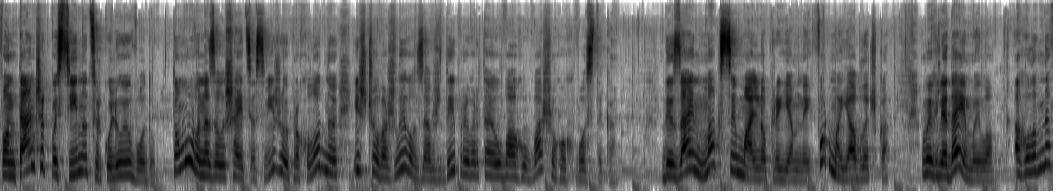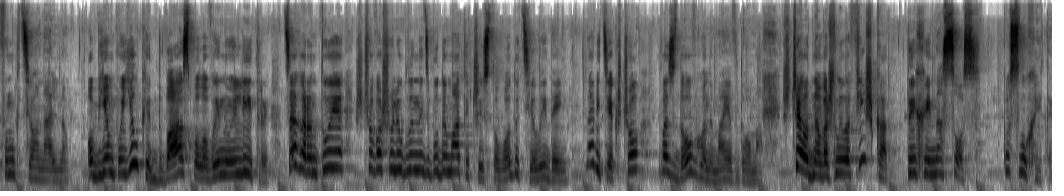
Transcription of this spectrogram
Фонтанчик постійно циркулює воду, тому вона залишається свіжою, прохолодною і, що важливо, завжди привертає увагу вашого хвостика. Дизайн максимально приємний, форма яблучка. Виглядає мило, а головне функціонально. Об'єм поїлки 2,5 літри. Це гарантує, що ваш улюбленець буде мати чисту воду цілий день, навіть якщо вас довго немає вдома. Ще одна важлива фішка тихий насос. Послухайте.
